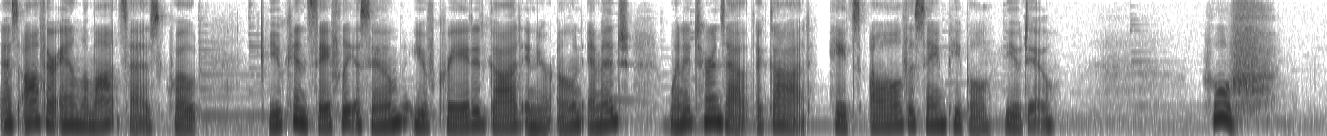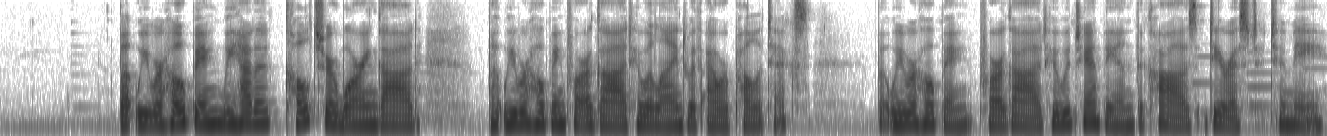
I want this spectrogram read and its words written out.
As author Anne Lamott says, quote, you can safely assume you've created God in your own image when it turns out that God hates all the same people you do. Whew. But we were hoping we had a culture warring God. But we were hoping for a God who aligned with our politics. But we were hoping for a God who would champion the cause dearest to me.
